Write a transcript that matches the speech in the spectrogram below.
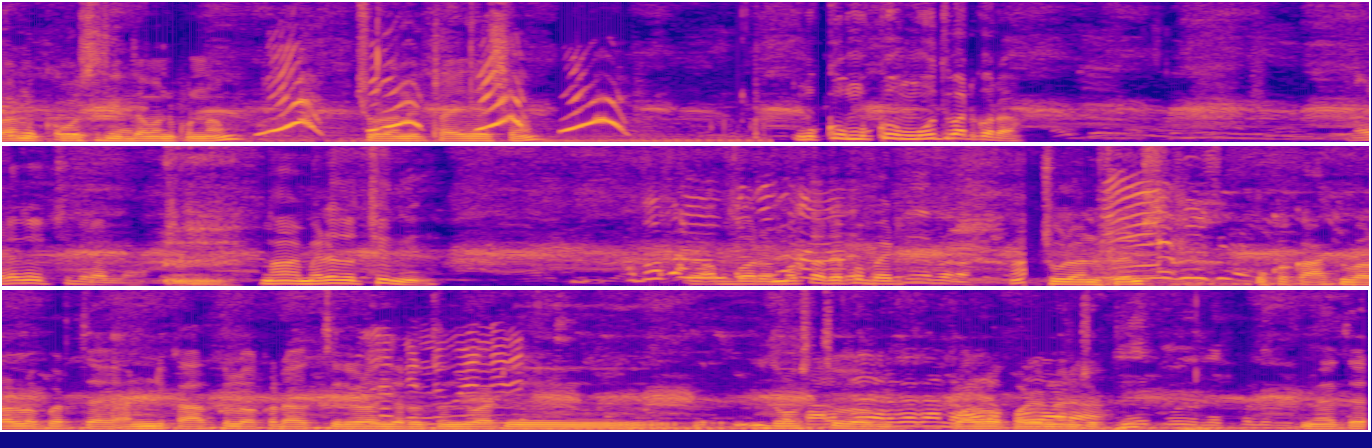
వలను కోసి తీద్దాం అనుకున్నాం. చూడండి ట్రై చేసాం. ముక్కు ముక్కు మూతి పట్టుకోరా. మెడది వచ్చింది మెడది వచ్చింది అబ్బా మొత్తం రేపు బయట. చూడండి ఫ్రెండ్స్ ఒక కాకి వలలో పడితే అన్ని కాకులు అక్కడ తిరగడం జరుగుతుంది. వాటి దోస్తు వలలో పడినని చెప్పి మేమైతే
